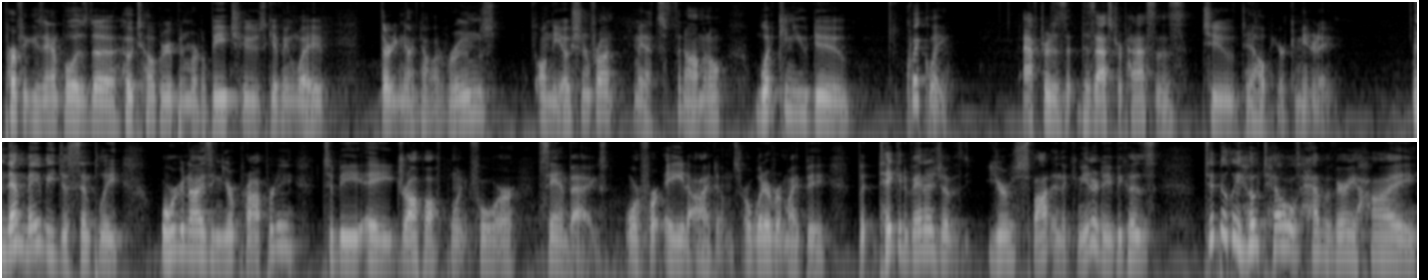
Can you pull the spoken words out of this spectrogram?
Perfect example is the hotel group in Myrtle Beach who's giving away $39 rooms on the ocean front. I mean, that's phenomenal. What can you do quickly after dis- disaster passes to, to help your community? And that may be just simply organizing your property to be a drop off point for sandbags or for aid items or whatever it might be. But take advantage of your spot in the community because typically hotels have a very high,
